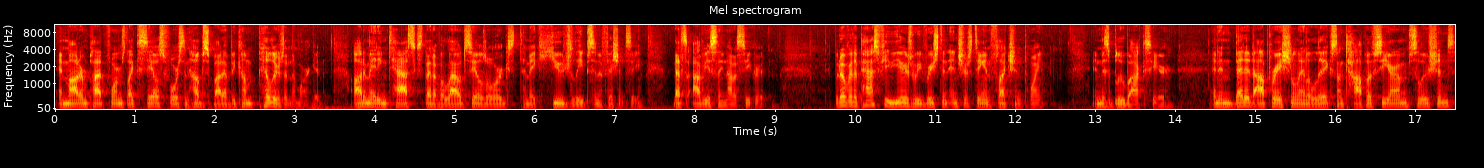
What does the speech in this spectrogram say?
and modern platforms like Salesforce and HubSpot have become pillars in the market, automating tasks that have allowed sales orgs to make huge leaps in efficiency. That's obviously not a secret. But over the past few years, we've reached an interesting inflection point in this blue box here. And embedded operational analytics on top of CRM solutions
